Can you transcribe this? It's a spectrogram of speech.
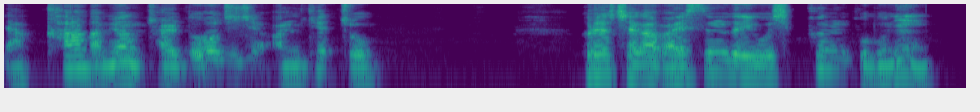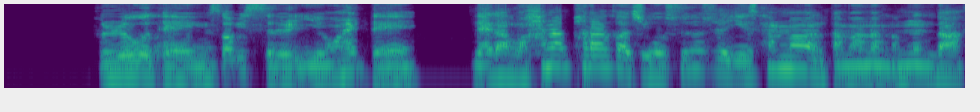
약하다면 잘 떨어지지 않겠죠. 그래서 제가 말씀드리고 싶은 부분이 블로그 대행 서비스를 이용할 때 내가 뭐 하나 팔아가지고 순수익이 3만원, 4만원 넘는다.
